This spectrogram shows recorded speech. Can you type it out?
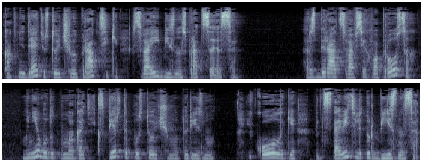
как внедрять устойчивые практики в свои бизнес-процессы. Разбираться во всех вопросах мне будут помогать эксперты по устойчивому туризму, экологи, представители турбизнеса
